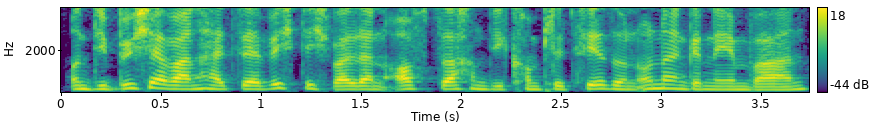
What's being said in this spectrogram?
Und die Bücher waren halt sehr wichtig, weil dann oft Sachen, die kompliziert und unangenehm waren,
